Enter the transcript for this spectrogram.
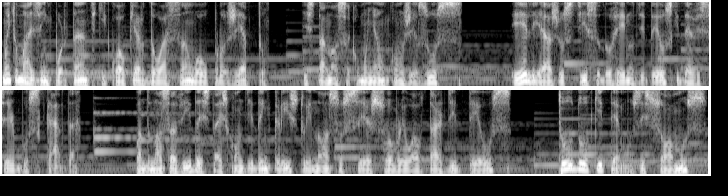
muito mais importante que qualquer doação ou projeto, está nossa comunhão com Jesus ele é a justiça do reino de Deus que deve ser buscada. Quando nossa vida está escondida em Cristo e nosso ser sobre o altar de Deus, tudo o que temos e somos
